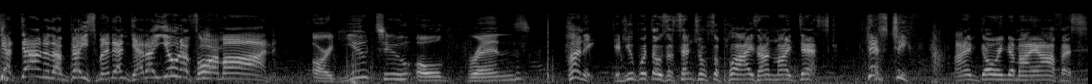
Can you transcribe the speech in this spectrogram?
Get down to the basement and get a uniform on! Are you two old friends? Honey, did you put those essential supplies on my desk? Yes, Chief! I'm going to my office.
